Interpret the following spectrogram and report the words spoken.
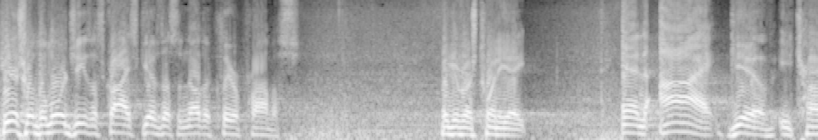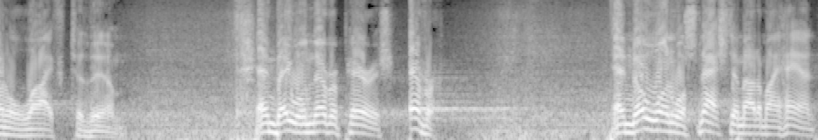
Here's where the Lord Jesus Christ gives us another clear promise. Look at verse 28 and I give eternal life to them. And they will never perish, ever. And no one will snatch them out of my hand.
